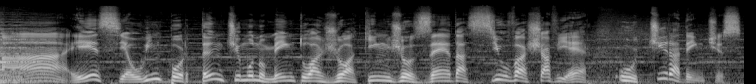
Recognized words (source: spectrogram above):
Ah, esse é o importante monumento a Joaquim José da Silva Xavier, o Tiradentes.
